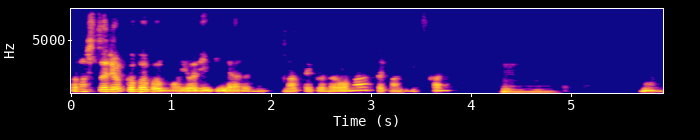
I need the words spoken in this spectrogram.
その出力部分もよりリアルになっていくんだろうなって感じですかね。うんうん。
